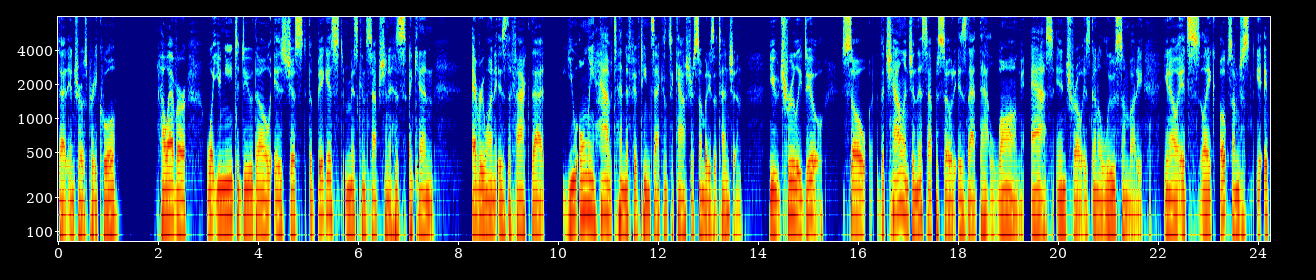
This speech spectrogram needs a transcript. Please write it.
That intro is pretty cool. However, what you need to do though is just the biggest misconception is again, everyone is the fact that you only have 10 to 15 seconds to capture somebody's attention. You truly do. So the challenge in this episode is that that long ass intro is going to lose somebody. You know, it's like, oops, I'm just, it, it,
